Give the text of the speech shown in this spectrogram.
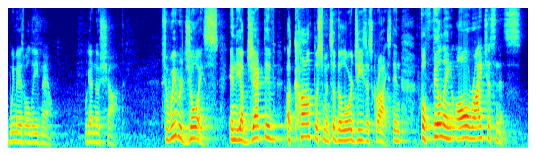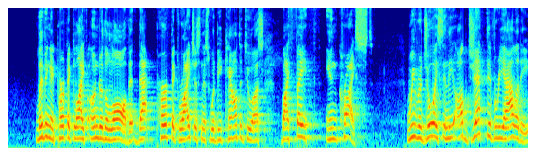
we may as well leave now. We got no shot. So we rejoice in the objective accomplishments of the Lord Jesus Christ, in fulfilling all righteousness, living a perfect life under the law, that that perfect righteousness would be counted to us by faith in Christ. We rejoice in the objective reality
